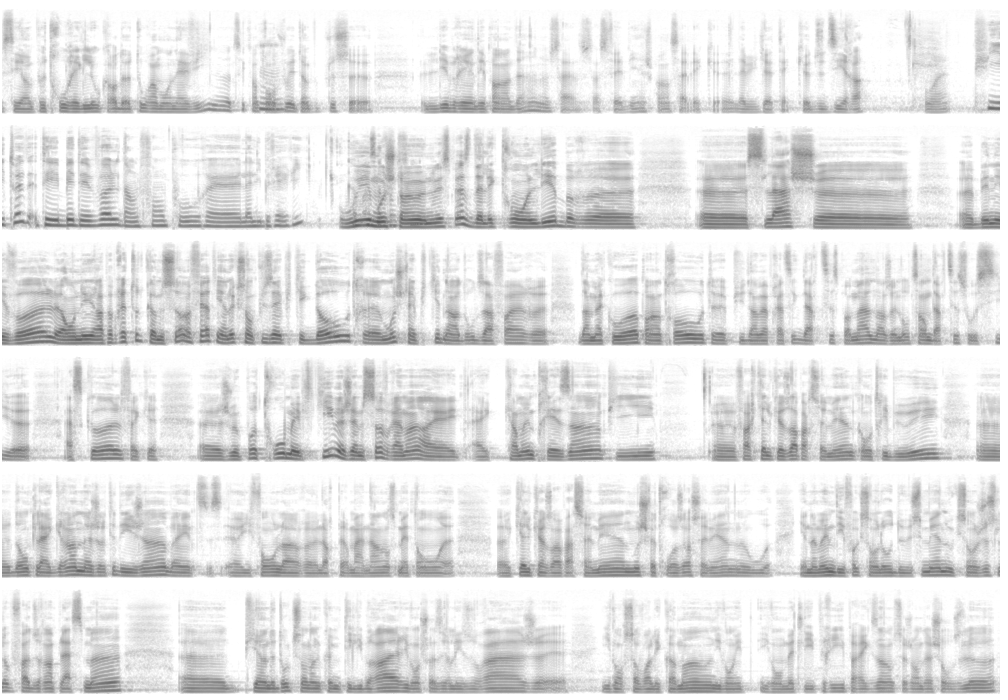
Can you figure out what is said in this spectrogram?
c'est un peu trop réglé au corps de tour, à mon avis. là. Quand on Mm. veut être un peu plus libre et indépendant, là, ça, ça se fait bien, je pense, avec la bibliothèque du DIRA. Ouais. Puis, toi, tu es bénévole, dans le fond, pour la librairie? Oui, moi, je suis un- une espèce d'électron libre slash euh, euh, bénévole. On est à peu près tous comme ça, en fait. Il y en a qui sont plus impliqués que d'autres. Euh, moi, je suis impliqué dans d'autres affaires, euh, dans ma coop, entre autres, euh, puis dans ma pratique d'artiste pas mal, dans un autre centre d'artiste aussi, euh, à Skoll. Fait que euh, je veux pas trop m'impliquer, mais j'aime ça vraiment être, être quand même présent, puis euh, faire quelques heures par semaine, contribuer. Euh, donc, la grande majorité des gens, ben, euh, ils font leur, euh, leur permanence, mettons, euh, quelques heures par semaine. Moi, je fais trois heures semaine. où, euh, il y en a même des fois qui sont là aux deux semaines ou qui sont juste là pour faire du remplacement. Euh, puis il y en a d'autres qui sont dans le comité libraire, ils vont choisir les ouvrages, ils vont recevoir les commandes, ils vont, ils vont mettre les prix, par exemple, ce genre de choses-là.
